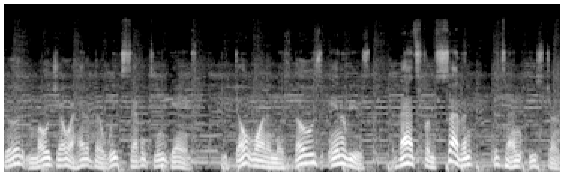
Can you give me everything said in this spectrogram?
good mojo ahead of their Week 17 games. You don't want to miss those interviews. That's from 7 to 10 Eastern.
